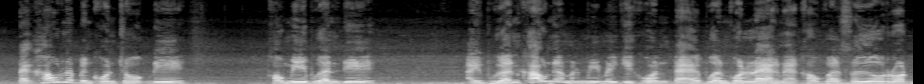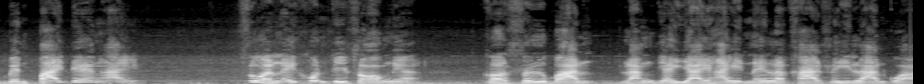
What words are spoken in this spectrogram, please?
ๆ แต่เขาน่ะเป็นคนโชคดี เขามีเพื่อนดี ไอ้เพื่อนเขาเนี่ยมันมีไม่กี่คน แต่ไอ้เพื่อนคนแรกเนี่ยเขาก็ซื้อรถเบนซ์ป้ายแดงให้ ส่วนไอ้คนที่สองเนี่ย ก็ซื้อบ้านหลังใหญ่ ๆ ให้ในราคาสี่ล้านกว่า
